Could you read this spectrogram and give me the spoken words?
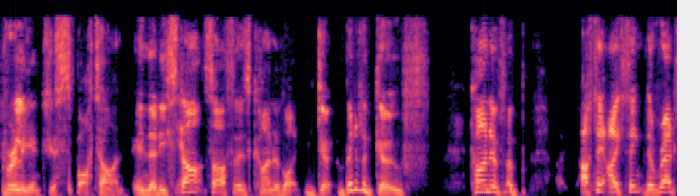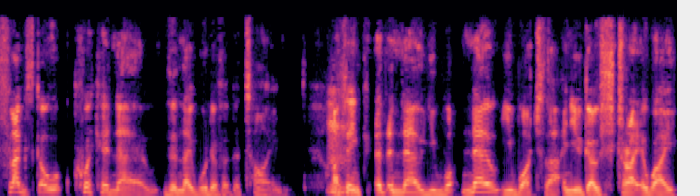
brilliant, just spot on. In that he starts off as kind of like go- a bit of a goof, kind of. A, I think I think the red flags go up quicker now than they would have at the time. I Mhm. think at the now you now you watch that and you go straight away.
